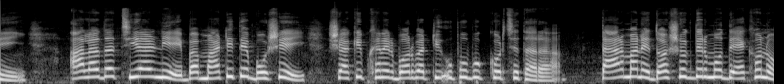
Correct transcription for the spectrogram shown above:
নেই। আলাদা চেয়ার নিয়ে বা মাটিতে বসেই শাকিব খানের বরবাদটি উপভোগ করছে তারা। তার মানে দর্শকদের মধ্যে এখনও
